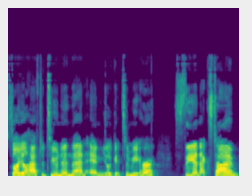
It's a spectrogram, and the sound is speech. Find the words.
So you'll have to tune in then and you'll get to meet her. See you next time.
